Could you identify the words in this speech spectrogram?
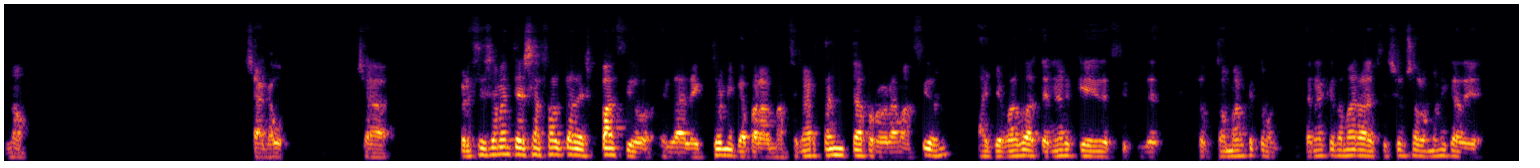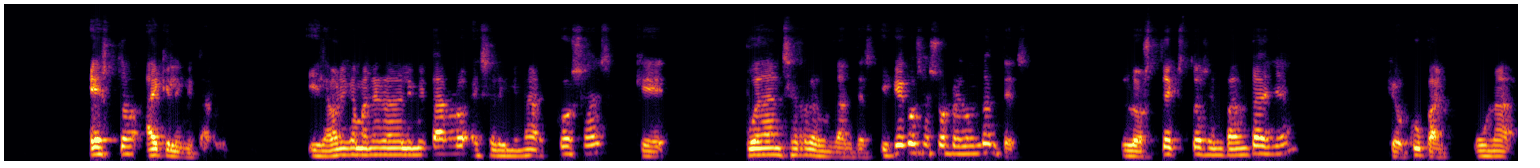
No. Se acabó. O sea, precisamente esa falta de espacio en la electrónica para almacenar tanta programación ha llevado a tener que tener que tomar la decisión salomónica de esto hay que limitarlo. Y la única manera de limitarlo es eliminar cosas que puedan ser redundantes. ¿Y qué cosas son redundantes? Los textos en pantalla que ocupan una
